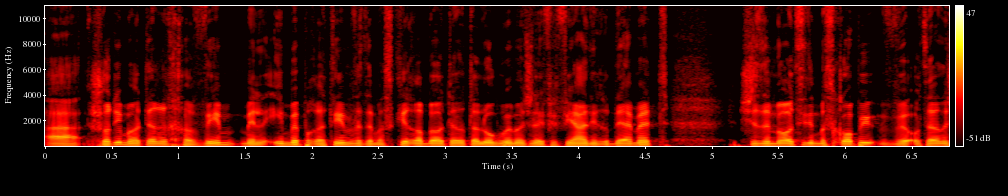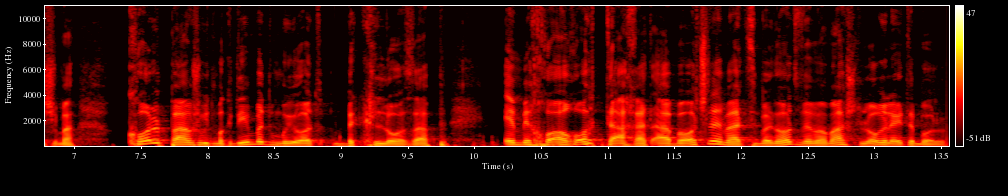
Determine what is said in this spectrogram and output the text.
השוטים היותר רחבים מלאים בפרטים וזה מזכיר הרבה יותר את ה look באמת של היפיפייה הנרדמת, שזה מאוד סינימסקופי ועוצר נשימה. כל פעם שמתמקדים בדמויות בקלוזאפ, הן מכוערות תחת, הבעות שלהן מעצבנות וממש לא relatable.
